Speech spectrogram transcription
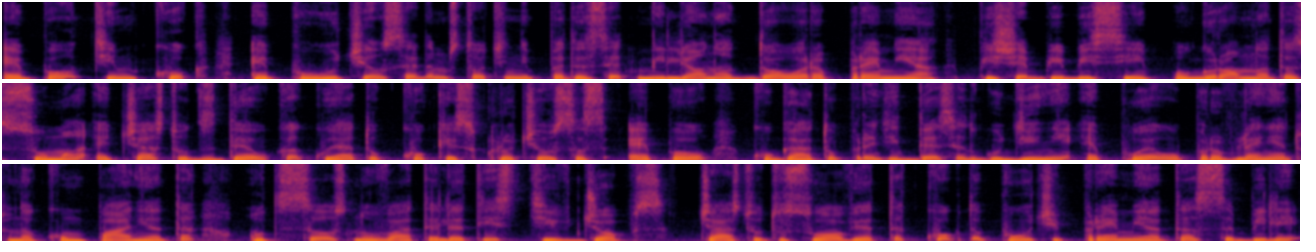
Apple, Тим Кук, е получил 750 милиона долара премия, пише BBC. Огромната сума е част от сделка, която Кук е сключил с Apple, когато преди 10 години е поел управлението на компанията от съоснователят и Стив Джобс. Част от условията Кук да получи премията са били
